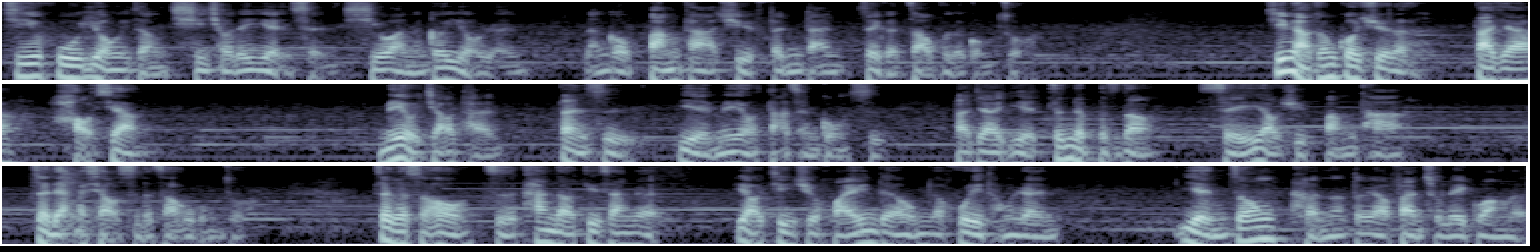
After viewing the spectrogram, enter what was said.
几乎用一种祈求的眼神，希望能够有人能够帮他去分担这个照顾的工作。几秒钟过去了，大家好像没有交谈，但是也没有达成共识，大家也真的不知道谁要去帮他这两个小时的照顾工作。这个时候，只看到第三个要进去怀孕的我们的护理同仁，眼中可能都要泛出泪光了。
